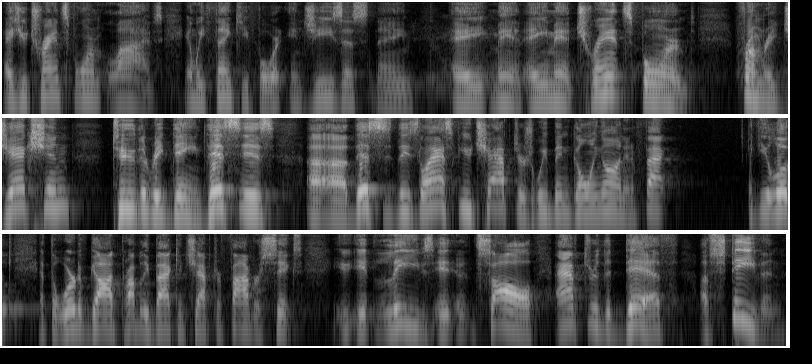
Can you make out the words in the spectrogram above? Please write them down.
as you transform lives. And we thank you for it in Jesus' name. Amen. Amen. Transformed from rejection to the redeemed. This is uh, uh this these last few chapters we've been going on. And in fact, if you look at the Word of God, probably back in chapter 5 or 6, it leaves it, Saul after the death of Stephen.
